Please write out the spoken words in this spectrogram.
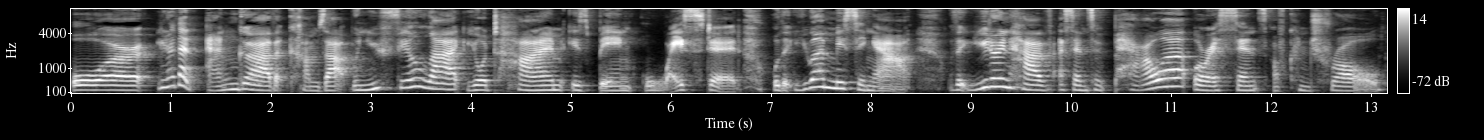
or, you know, that anger that comes up when you feel like your time is being wasted or that you are missing out or that you don't have a sense of power or a sense of control.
